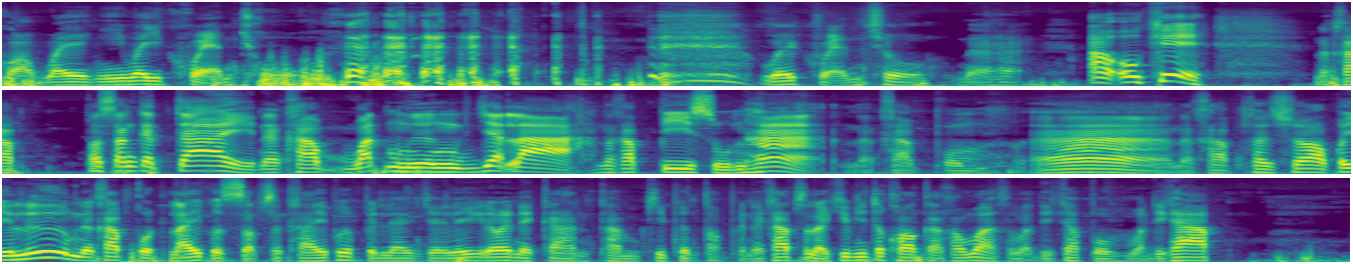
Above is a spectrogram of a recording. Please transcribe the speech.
กรอบไว้อย่างนี้ไว้แขวนโชว์ไว้แขวนโชว์นะฮะอ้าวโอเคนะครับ พระสังกัจจายนะครับ วัดเมืองยะลานะครับ ปี 05 นะครับผมอ่านะครับ ถ้าชอบก็อย่าลืมนะครับ กดไลค์กด Subscribe เพื่อเป็นแรงใจเล็กน้อยในการทำคลิปกันต่อไปนะครับสำหรับคลิปนี้ต้องขอกล่าวคำว่าสวัสดีครับผมสวัสดีครับ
